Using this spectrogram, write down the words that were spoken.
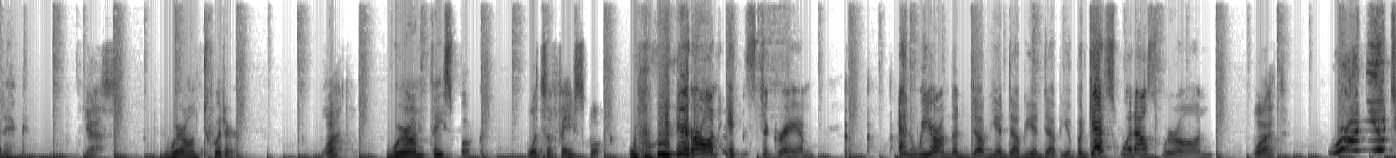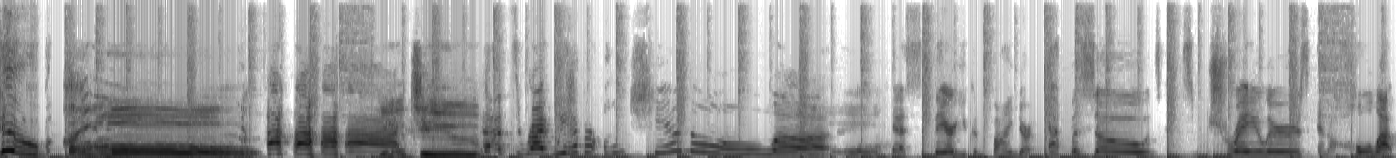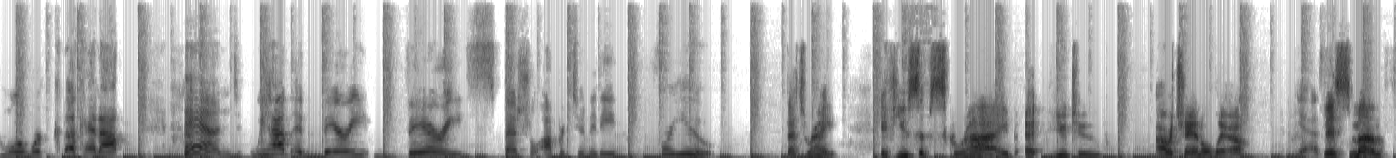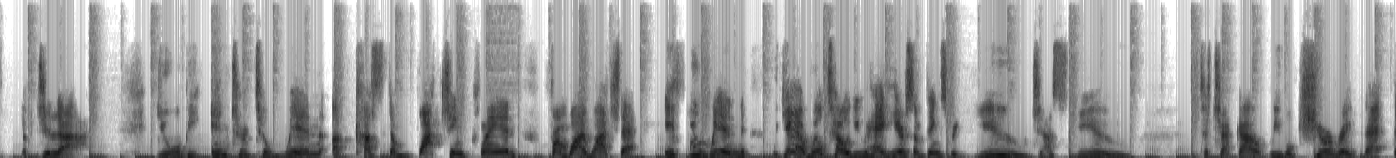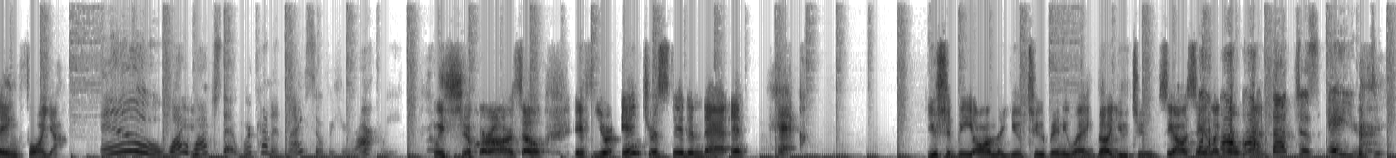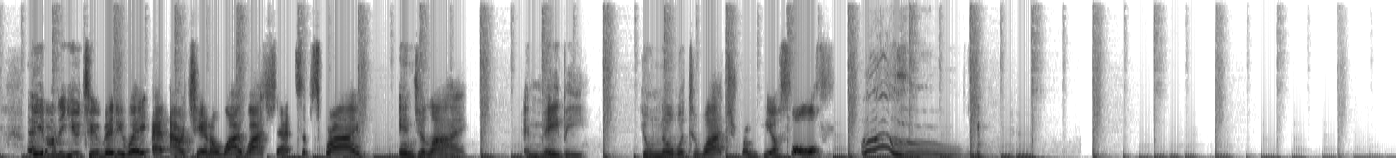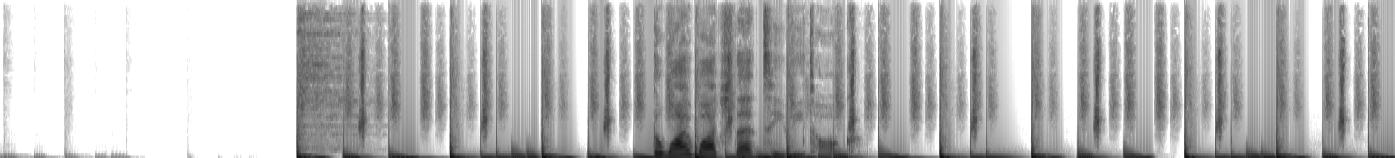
Critic. Yes. We're on Twitter. What? We're on Facebook. What's a Facebook? We're on Instagram. and we are on the www. But guess what else we're on? What? We're on YouTube. Oh. YouTube. That's right. We have our own channel. Oh. Yes, there you can find our episodes, some trailers, and a whole lot more we're cooking up and we have a very, very special opportunity for you. That's right. If you subscribe at YouTube, our channel there, yes. this month of July, you will be entered to win a custom watching plan from Why Watch That. If you oh. win, yeah, we'll tell you, hey, here's some things for you, just you, to check out. We will curate that thing for you. Why hmm. watch that? We're kind of nice over here, aren't we? We sure are. So if you're interested in that, and heck, you should be on the YouTube anyway. The YouTube. See how I say it like oh, man? Not just a YouTube. be on the YouTube anyway at our channel. Why watch that? Subscribe in July, and maybe you'll know what to watch from here forth. Ooh. The Why Watch That TV Talk.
